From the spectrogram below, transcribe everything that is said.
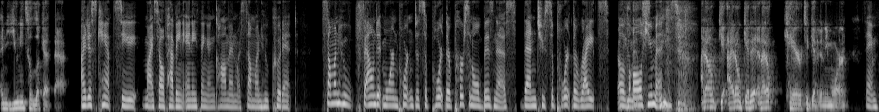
And you need to look at that. I just can't see myself having anything in common with someone who couldn't someone who found it more important to support their personal business than to support the rights of, of all humans. I don't get I don't get it and I don't care to get it anymore. Same.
